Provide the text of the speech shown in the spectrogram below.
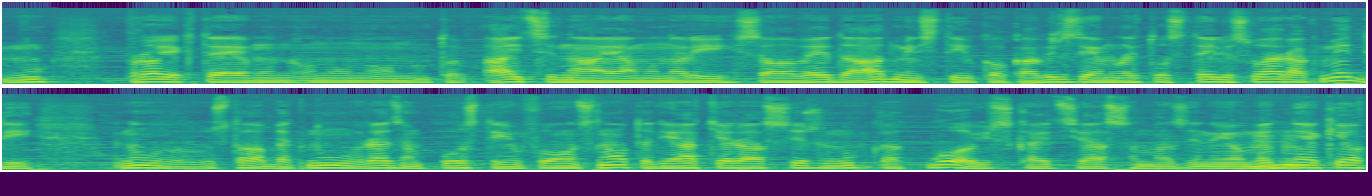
nu, projektējam un, un, un, un aicinājām, un arī savā veidā administratīvi kaut kā virzījām, lai tos teļus vairāk medī. Nu, tā, bet nu, redzam, postījuma fons nav, tad jāķerās ir nu, govju skaits jāsamazina. Jo mhm. mednieki jau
